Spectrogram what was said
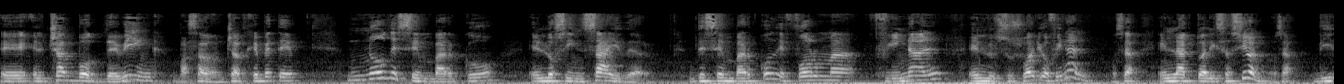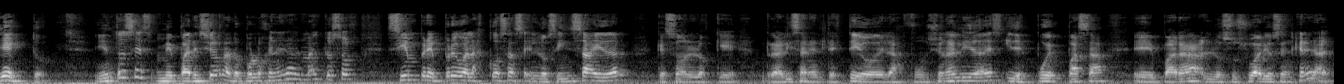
eh, el chatbot de Bing basado en ChatGPT no desembarcó en los insiders desembarcó de forma final en el usuario final, o sea, en la actualización, o sea, directo. Y entonces me pareció raro. Por lo general Microsoft siempre prueba las cosas en los insiders, que son los que realizan el testeo de las funcionalidades y después pasa eh, para los usuarios en general.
